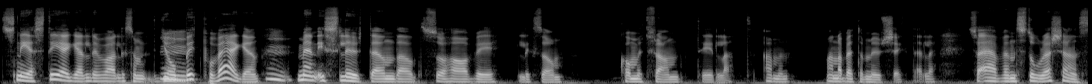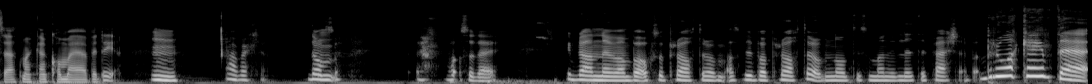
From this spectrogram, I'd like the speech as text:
snedsteg eller det var liksom jobbigt på vägen. Mm. Men i slutändan så har vi liksom kommit fram till att ja, men, man har bett om ursäkt. Eller, så även stora känslor, att man kan komma över det. Mm. Ja verkligen. De var sådär. Ibland när man bara också pratar om, alltså vi bara pratar om någonting som man är lite passionate bara, Bråka inte!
